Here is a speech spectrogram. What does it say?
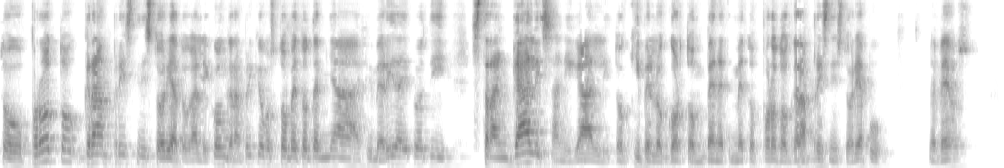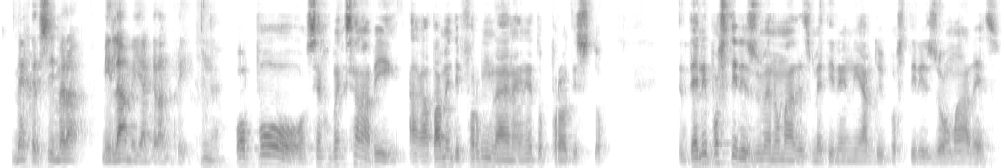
το πρώτο Grand Prix στην ιστορία, το γαλλικό Grand Prix. Και όπως το είπε τότε μια εφημερίδα, είπε ότι στραγγάλισαν οι Γάλλοι το κύπελο Gordon Bennett με το πρώτο Grand Prix στην ιστορία, που βεβαίως μέχρι σήμερα μιλάμε για Grand Prix. Ναι. Όπως έχουμε ξαναπεί, αγαπάμε τη Φόρμουλα 1, είναι το πρώτιστο. Δεν υποστηρίζουμε ομάδες με την έννοια του υποστηρίζω ομάδες,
